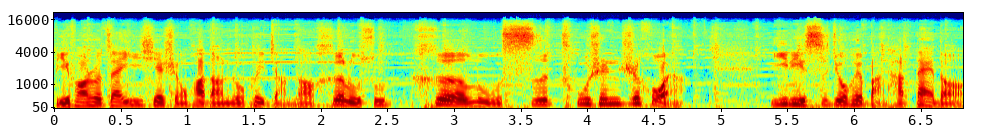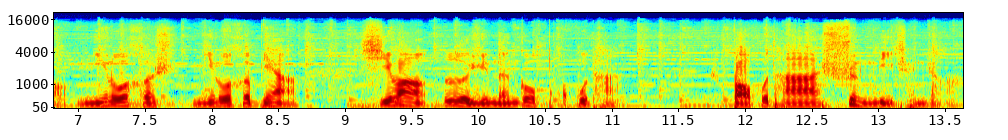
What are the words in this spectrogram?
比方说，在一些神话当中会讲到赫鲁苏赫鲁斯出生之后呀。伊利斯就会把他带到尼罗河尼罗河边啊，希望鳄鱼能够保护他，保护他顺利成长啊。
